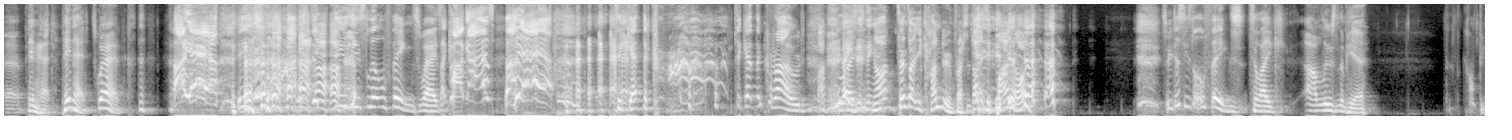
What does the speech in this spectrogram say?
Uh, pinhead. Pinhead, squarehead. oh yeah! He tries to do these little things where he's like, "Come on, guys! Oh yeah!" to get the cr- to get the crowd. Hey, is this thing on? Turns out you can do impressions. That is bang on. So he does these little things to like, "Oh, I'm losing them here. Can't be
